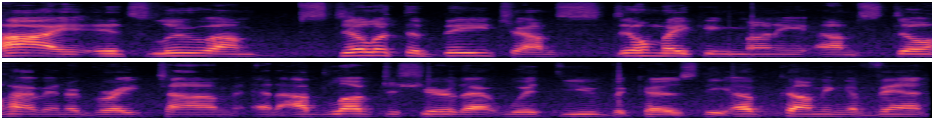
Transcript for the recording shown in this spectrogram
Hi, it's Lou. I'm still at the beach. I'm still making money. I'm still having a great time. And I'd love to share that with you because the upcoming event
